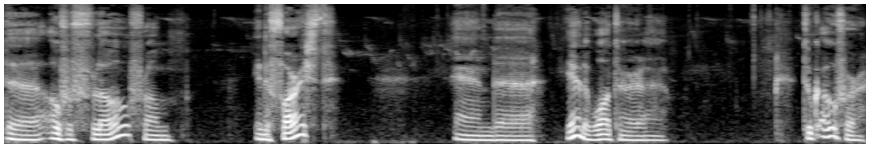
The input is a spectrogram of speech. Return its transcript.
The overflow from in the forest. And uh, yeah the water uh, took over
